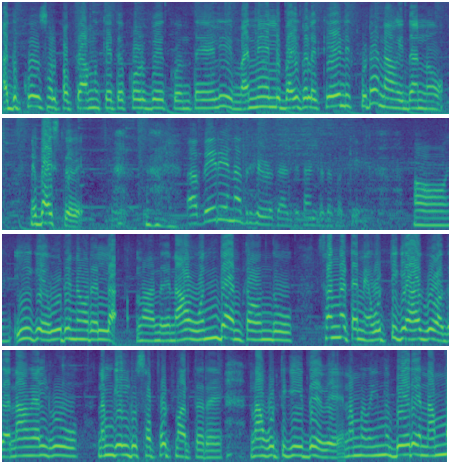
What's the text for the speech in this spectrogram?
ಅದಕ್ಕೂ ಸ್ವಲ್ಪ ಪ್ರಾಮುಖ್ಯತೆ ಕೊಡಬೇಕು ಅಂತ ಹೇಳಿ ಮನೆಯಲ್ಲಿ ಬೈಗಳ ಕೇಳಿ ಕೂಡ ನಾವು ಇದನ್ನು ನಿಭಾಯಿಸ್ತೇವೆ. ಬೇರೆ ಏನಾದರೂ ಹೇಳೋದಾದ್ರೆ ತಂಡದ ಬಗ್ಗೆ? ಹೀಗೆ ಊರಿನವರೆಲ್ಲ ಅಂದ್ರೆ ನಾವು ಒಂದೇ ಅಂತ ಒಂದು ಸಂಘಟನೆ ಒಟ್ಟಿಗೆ ಆಗುವಾಗ ನಾವೆಲ್ಲರೂ ನಮಗೆಲ್ಲರೂ ಸಪೋರ್ಟ್ ಮಾಡ್ತಾರೆ. ನಾವು ಒಟ್ಟಿಗೆ ಇದ್ದೇವೆ. ನಮ್ಮ ಇನ್ನು ಬೇರೆ ನಮ್ಮ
